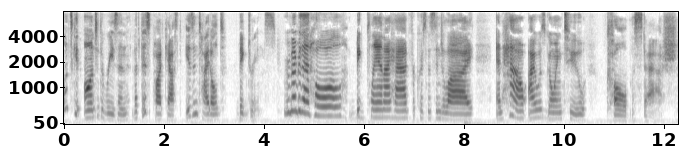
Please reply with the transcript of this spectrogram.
let's get on to the reason that this podcast is entitled Big Dreams. Remember that whole big plan I had for Christmas in July and how I was going to call the stash?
